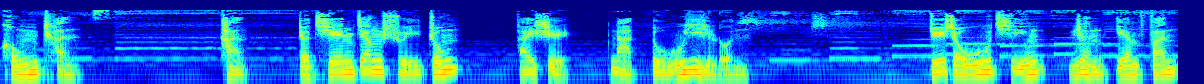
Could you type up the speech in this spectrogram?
空尘。看这千江水中，还是那独一轮。举手无情任颠翻，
